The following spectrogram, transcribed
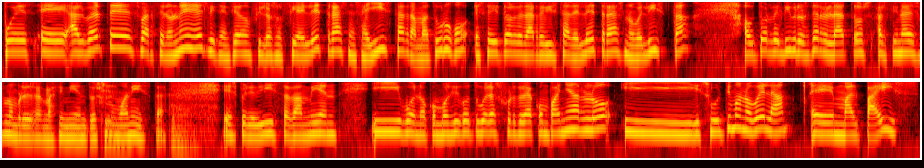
Pues eh, Albert es barcelonés, licenciado en Filosofía y Letras, ensayista, dramaturgo, es editor de la revista de Letras, novelista, autor de libros de relatos. Al final es un hombre del Renacimiento, es un humanista. Es periodista también. Y bueno, como os digo, tuve la suerte de acompañarlo. Y su última novela, eh, Malpaís,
